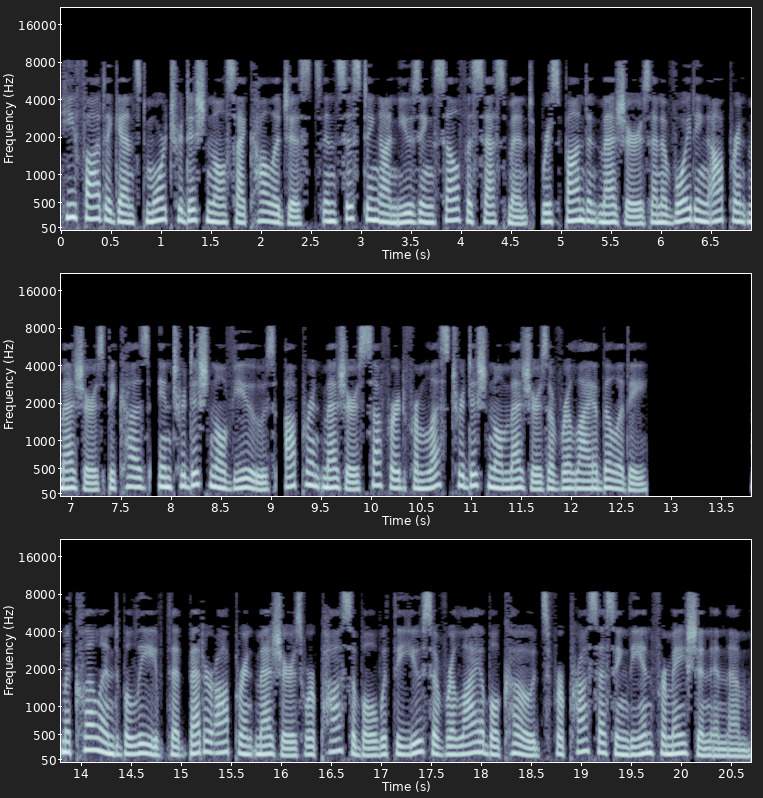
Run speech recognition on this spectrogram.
He fought against more traditional psychologists insisting on using self-assessment, respondent measures and avoiding operant measures because, in traditional views, operant measures suffered from less traditional measures of reliability. McClelland believed that better operant measures were possible with the use of reliable codes for processing the information in them.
